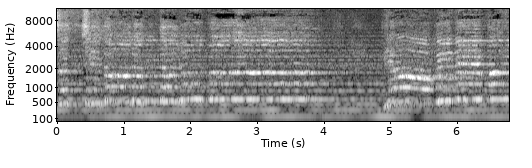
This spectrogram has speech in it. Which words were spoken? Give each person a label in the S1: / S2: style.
S1: सच्चिदानन्दरूपाय व्यापिने परमात्मने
